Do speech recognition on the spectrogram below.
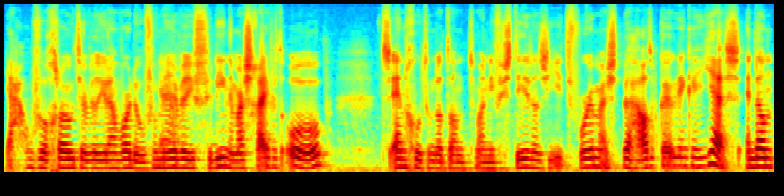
Ja, hoeveel groter wil je dan worden? Hoeveel Ja. meer wil je verdienen? Maar schrijf het op. Het is en goed om dat dan te manifesteren. Dan zie je het voor je. Maar als je het behaald hebt, kan je ook denken, yes. En dan,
